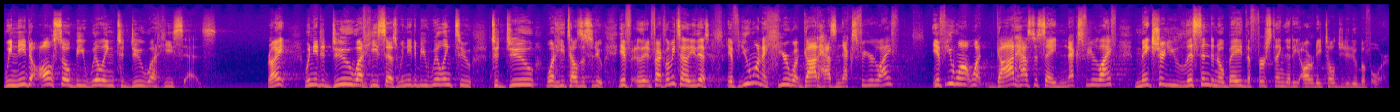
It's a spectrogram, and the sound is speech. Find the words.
we need to also be willing to do what He says right? We need to do what he says. We need to be willing to, to do what he tells us to do. If, in fact, let me tell you this if you want to hear what God has next for your life, if you want what God has to say next for your life, make sure you listened and obeyed the first thing that he already told you to do before.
